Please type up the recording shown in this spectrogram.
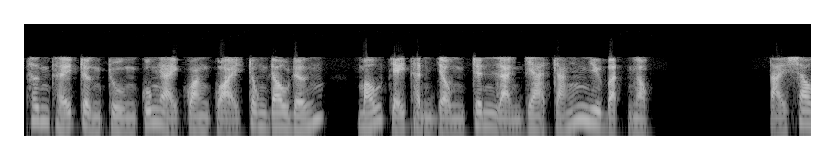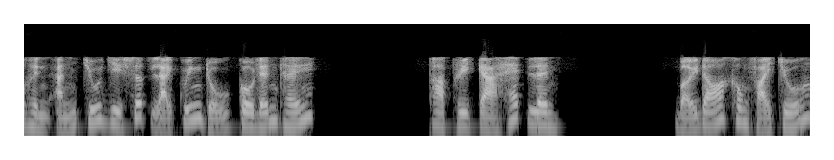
Thân thể trần truồng của ngài quằn quại trong đau đớn, máu chảy thành dòng trên làn da trắng như bạch ngọc. Tại sao hình ảnh Chúa Giêsu lại quyến rũ cô đến thế? Paprika hét lên. Bởi đó không phải Chúa,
